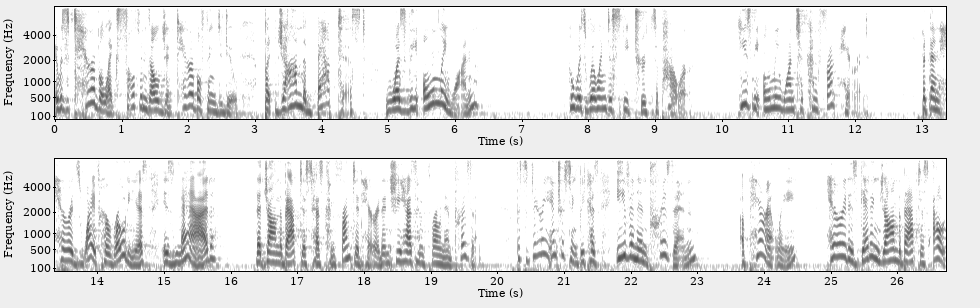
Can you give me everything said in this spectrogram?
It was a terrible, like self indulgent, terrible thing to do. But John the Baptist was the only one who was willing to speak truth to power. He's the only one to confront Herod. But then Herod's wife, Herodias, is mad that John the Baptist has confronted Herod and she has him thrown in prison. But it's very interesting because even in prison, apparently, Herod is getting John the Baptist out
